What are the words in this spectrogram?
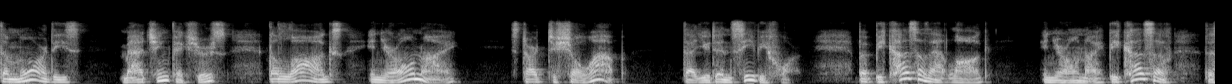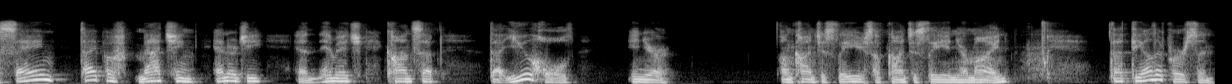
the more these matching pictures, the logs in your own eye start to show up that you didn't see before. But because of that log in your own eye, because of the same type of matching energy and image concept that you hold in your unconsciously or subconsciously in your mind, that the other person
